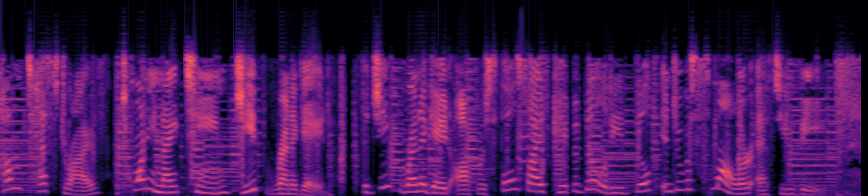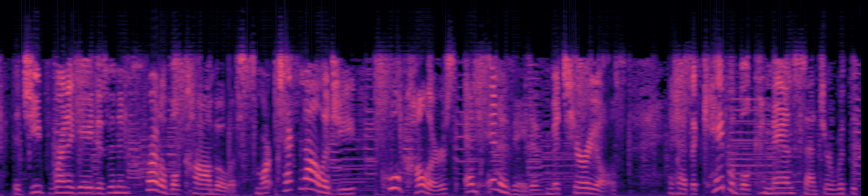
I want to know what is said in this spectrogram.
Come test drive the 2019 Jeep Renegade. The Jeep Renegade offers full-size capability built into a smaller SUV. The Jeep Renegade is an incredible combo of smart technology, cool colors, and innovative materials. It has a capable command center with the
